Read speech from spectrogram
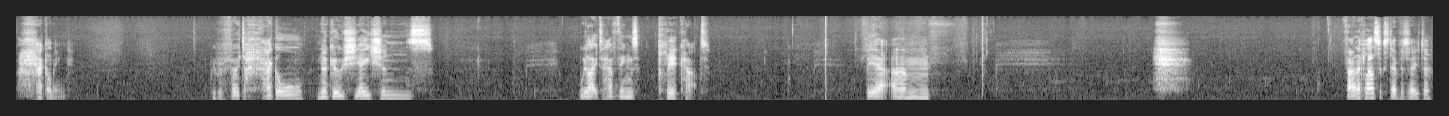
haggling. We prefer to haggle, negotiations we like to have things clear cut. But yeah, um, found a Classics Devastator.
